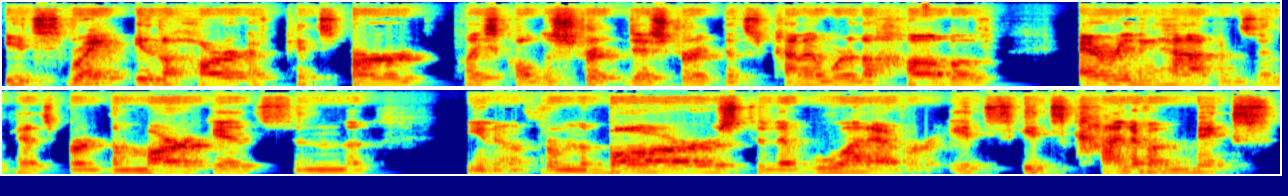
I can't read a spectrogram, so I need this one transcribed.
it's right in the heart of Pittsburgh, place called the Strip District. That's kind of where the hub of everything happens in Pittsburgh, the markets and the, you know, from the bars to the whatever. It's it's kind of a mix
